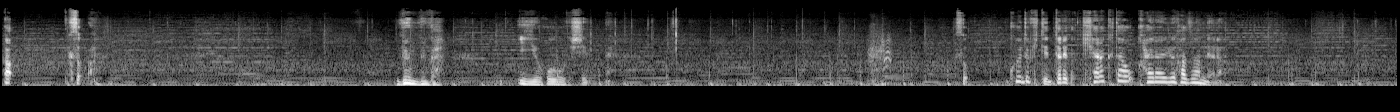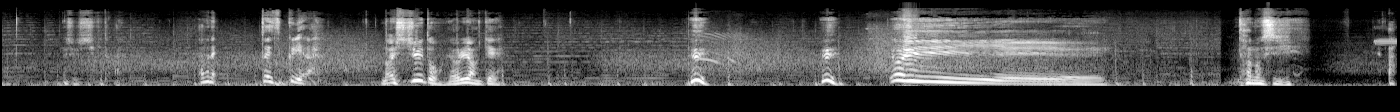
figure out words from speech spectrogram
あ、くそ。ブンブンが、いい横動きしてる。こういう時って誰かキャラクターを変えられるはずなんだよな。よしよし、いけた。危ねえ。とりあえずクリアだ。ナイスシュートやるやんけ。っおい楽しい。あ、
